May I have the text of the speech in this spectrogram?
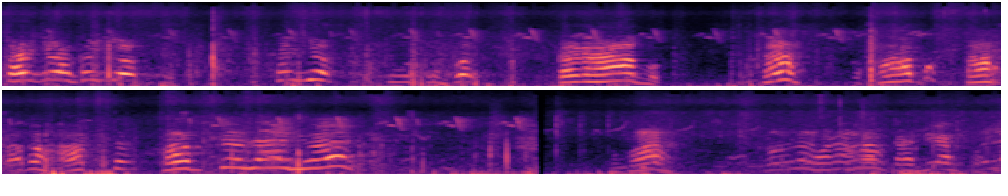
કરજો કરજો કરજો કાકા હાપ. હા? હાપ? હાપ હાપ હાપ હાપ હાપ હાપ હાપ હાપ હાપ આપ.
